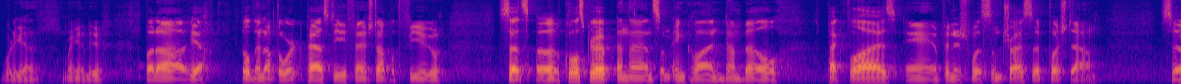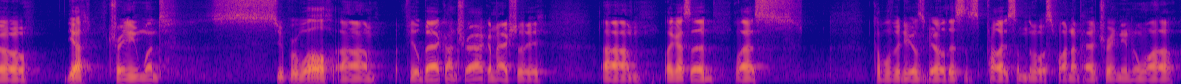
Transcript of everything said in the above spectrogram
what are you gonna what are you gonna do? But uh, yeah, building up the work capacity. Finished up with a few sets of close grip and then some incline dumbbell pec flies, and finished with some tricep push down. So yeah, training went super well. Um, I feel back on track. I'm actually, um, like I said last couple of videos ago, this is probably some of the most fun I've had training in a while.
